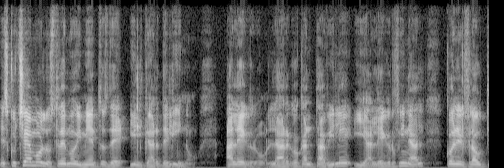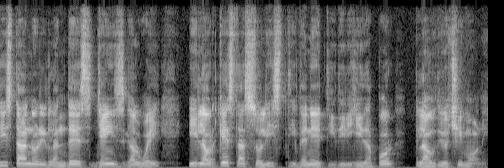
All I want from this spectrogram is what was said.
Escuchemos los tres movimientos de Il Gardelino, Allegro, largo cantabile y Allegro final, con el flautista norirlandés James Galway y la orquesta Solisti Venetti, dirigida por Claudio Cimoni.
